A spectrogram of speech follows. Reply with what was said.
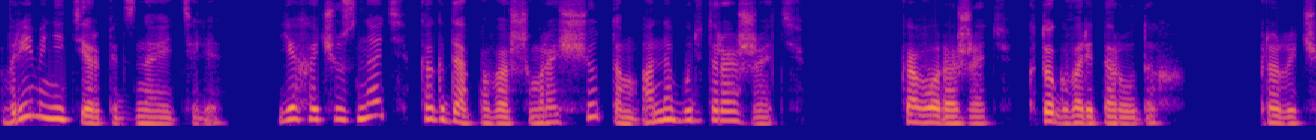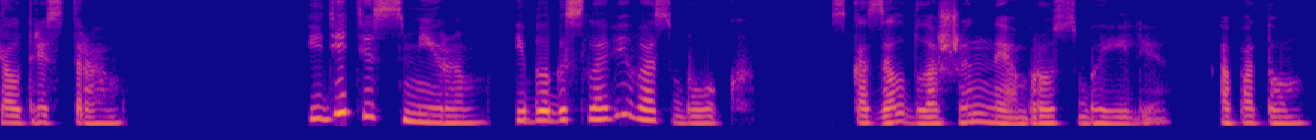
«Время не терпит, знаете ли. Я хочу знать, когда, по вашим расчетам, она будет рожать». «Кого рожать? Кто говорит о родах?» — прорычал Трестрам. «Идите с миром, и благослови вас Бог», — сказал блаженный Амброс Бейли. А потом.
